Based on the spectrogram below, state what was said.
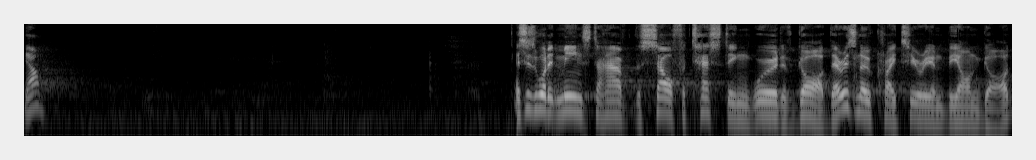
Yeah? This is what it means to have the self attesting Word of God. There is no criterion beyond God.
